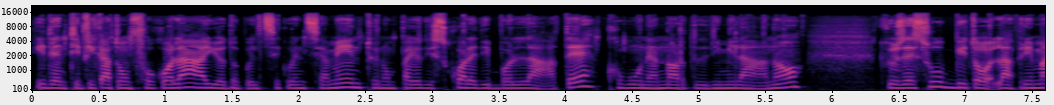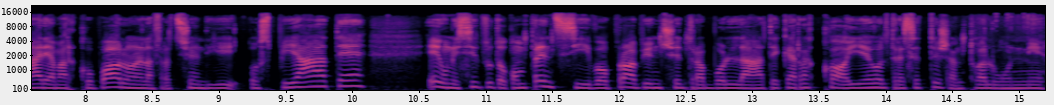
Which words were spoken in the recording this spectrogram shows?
identificato un focolaio dopo il sequenziamento in un paio di scuole di Bollate, comune a nord di Milano. Chiuse subito la primaria Marco Polo nella frazione di Ospiate e un istituto comprensivo proprio in centro a Bollate che raccoglie oltre 700 alunni.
